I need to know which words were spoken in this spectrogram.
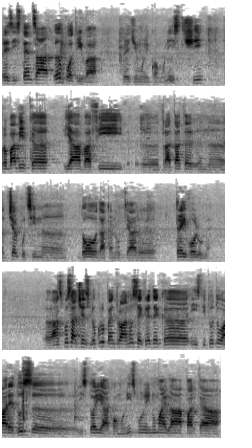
rezistența împotriva regimului comunist și probabil că ea va fi uh, tratată în uh, cel puțin două, dacă nu chiar trei volume. Am spus acest lucru pentru a nu se crede că Institutul a redus istoria comunismului numai la partea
